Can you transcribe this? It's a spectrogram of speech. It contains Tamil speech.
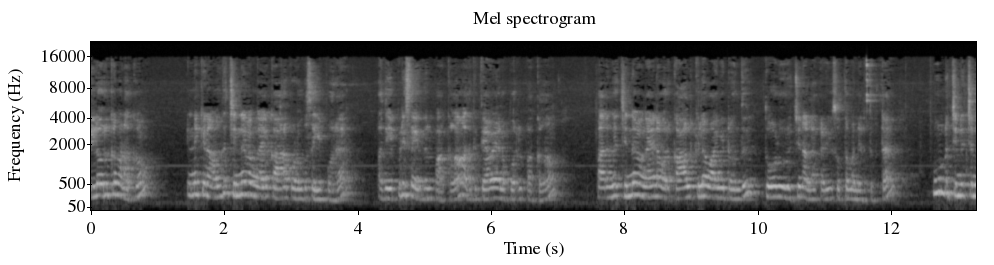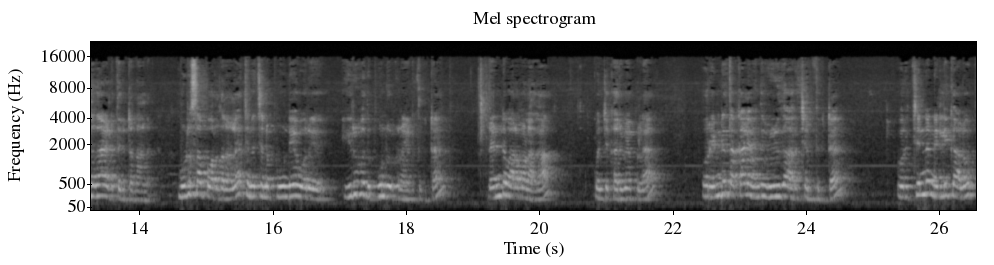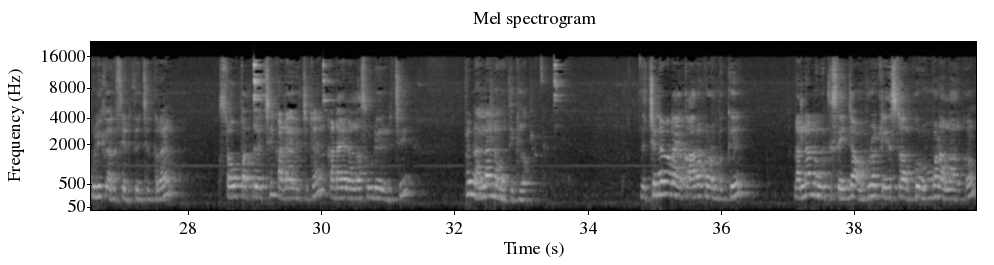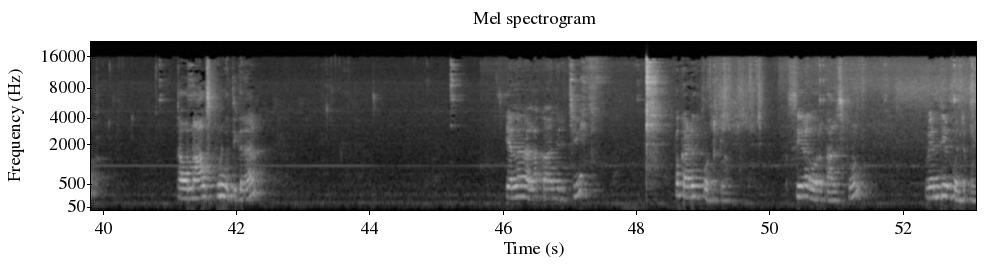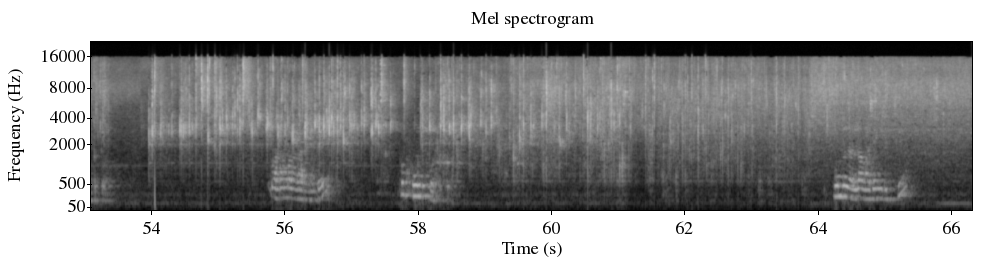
எல்லோருக்கும் வணக்கம். இன்னைக்கு நான் வந்து சின்ன வெங்காய காரக்குழம்பு செய்ய போகிறேன் அது எப்படி செய்யுதுன்னு பார்க்கலாம். அதுக்கு தேவையான பொருள் பார்க்கலாம். பாருங்கள் சின்ன வெங்காயம் நான் ஒரு கால் கிலோ வாங்கிட்டு வந்து தோல் உரித்து நல்லா கழுவி சுத்தம் பண்ணி எடுத்துக்கிட்டேன். பூண்டு சின்ன சின்னதாக எடுத்துக்கிட்டேன் நான். முழுசாக போகிறதுனால சின்ன சின்ன பூண்டே ஒரு இருபது பூண்டு இருக்கு நான் எடுத்துக்கிட்டேன். ரெண்டு வரமிளகா கொஞ்சம் கருவேப்பிலை ஒரு ரெண்டு தக்காளி வந்து விழுதாக அரைச்சி எடுத்துக்கிட்டேன். ஒரு சின்ன நெல்லிக்காய் அளவு புளி கரைச்சி எடுத்து வச்சுருக்கிறேன். ஸ்டவ் பற்ற வச்சு கடாயை வச்சுட்டேன் கடாயை நல்லா சூடேறிடுச்சு. இப்போ நல்லெண்ணெய் ஊற்றிக்கலாம் இந்த சின்ன வெங்காய காரக்குழம்புக்கு நல்லெண்ணெய் ஊற்றி செஞ்சால் அவ்வளோ டேஸ்ட்டாக இருக்கும் ரொம்ப நல்லாயிருக்கும் நான் ஒரு நாலு ஸ்பூன் ஊற்றிக்கிறேன் எண்ணெய் நல்லா காஞ்சிடுச்சு. இப்போ கடுகு போட்டுக்கலாம். சீரகம் ஒரு கால் ஸ்பூன். வெந்தயம் கொஞ்சம் போட்டுக்கலாம். வரமிளகா ரெண்டு. இப்போ பூண்டு போட்டுக்கலாம் பூண்டு நல்லா வதங்கிடுச்சு.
